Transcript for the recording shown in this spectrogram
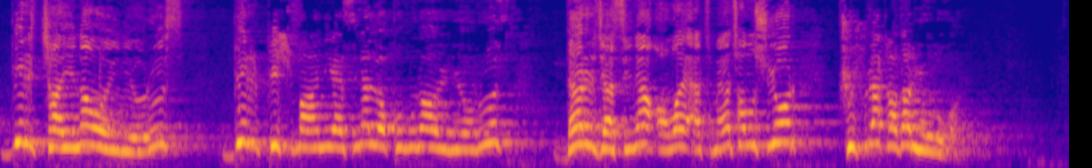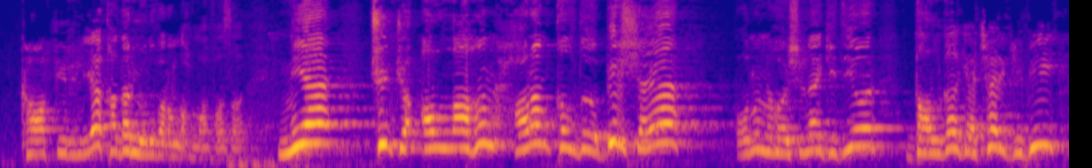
Bir çayına oynuyoruz, bir pişmaniyesine lokumuna oynuyoruz, dercesine alay etmeye çalışıyor, küfre kadar yolu var. Kafirliğe kadar yolu var Allah muhafaza. Niye? Çünkü Allah'ın haram kıldığı bir şeye onun hoşuna gidiyor, dalga geçer gibi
